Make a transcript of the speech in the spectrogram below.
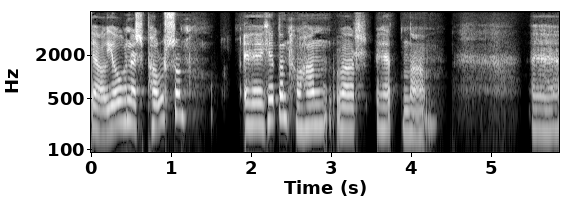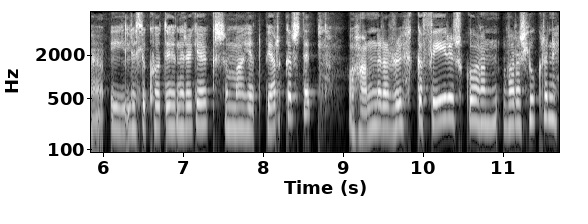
já, Jóhannes Pálsson uh, hérna og hann var hérna uh, í litlu koti hérna í Reykjavík sem að hétt Bjarkarsteinn og hann er að rukka fyrir sko, hann var að hjúgrinni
